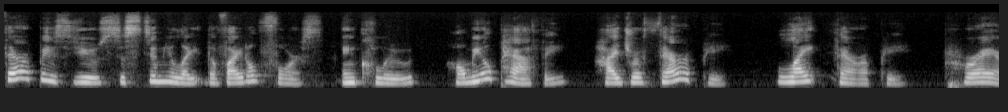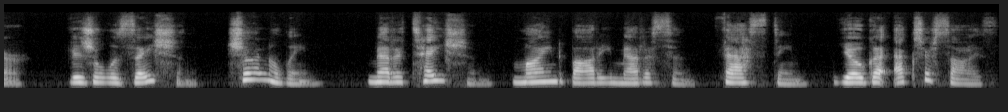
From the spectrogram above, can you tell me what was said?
Therapies used to stimulate the vital force include homeopathy, hydrotherapy, light therapy, prayer, visualization, journaling, meditation, mind body medicine, fasting, yoga exercise,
